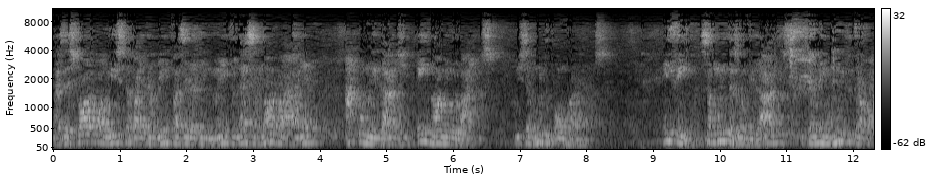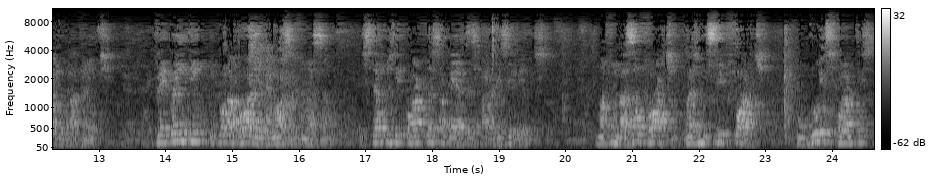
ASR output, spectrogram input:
Mas a Escola Paulista vai também fazer atendimento nessa nova área à comunidade em nome do Lions. Isso é muito bom para nós. Enfim, são muitas novidades e também muito trabalho pela frente. Frequentem e colaborem na nossa fundação estamos de portas abertas para recebê-los. Uma fundação forte faz um distrito forte, com clubes fortes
